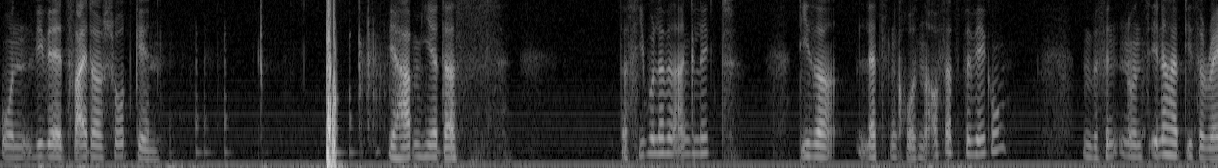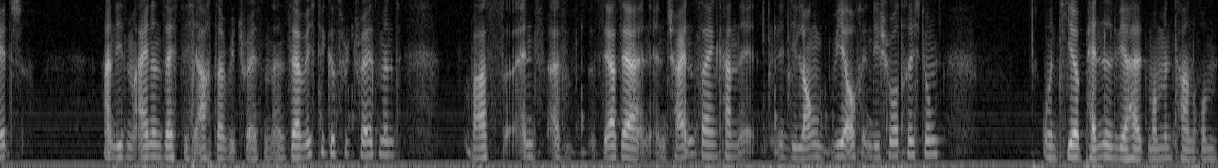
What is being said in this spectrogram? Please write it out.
und wie wir jetzt weiter short gehen. Wir haben hier das, das Hibo-Level angelegt, dieser letzten großen Aufwärtsbewegung und befinden uns innerhalb dieser Range an diesem 61,8er Retracement. Ein sehr wichtiges Retracement, was also sehr, sehr entscheidend sein kann, in die Long- wie auch in die Short-Richtung. Und hier pendeln wir halt momentan rum.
